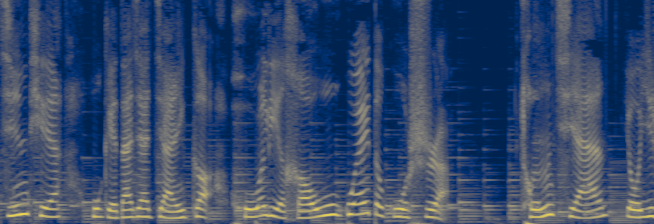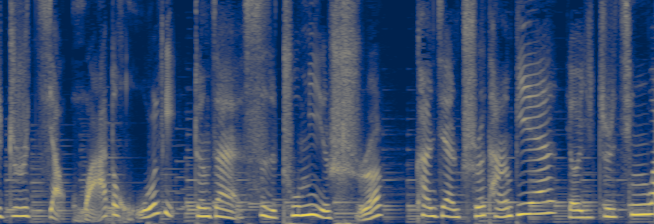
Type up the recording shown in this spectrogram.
今天我给大家讲一个狐狸和乌龟的故事。从前有一只狡猾的狐狸，正在四处觅食，看见池塘边有一只青蛙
